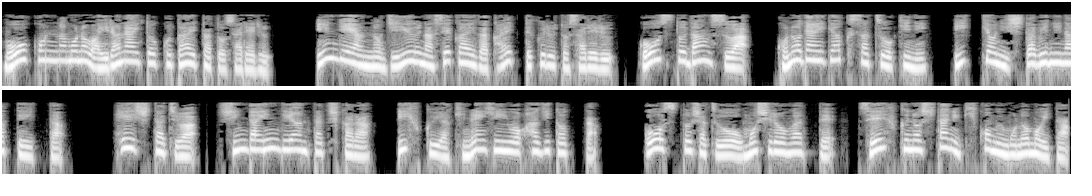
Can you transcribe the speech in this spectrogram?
もうこんなものはいらないと答えたとされる。インディアンの自由な世界が帰ってくるとされるゴーストダンスは、この大虐殺を機に一挙に下火になっていった。兵士たちは死んだインディアンたちから衣服や記念品を剥ぎ取った。ゴーストシャツを面白がって制服の下に着込む者もいた。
